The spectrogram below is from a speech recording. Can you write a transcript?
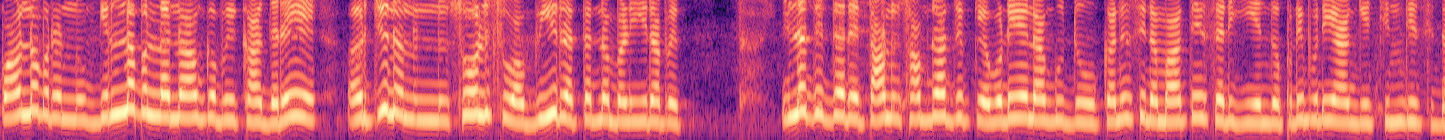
ಪಾಂಡವರನ್ನು ಗೆಲ್ಲಬಲ್ಲನಾಗಬೇಕಾದರೆ ಅರ್ಜುನನನ್ನು ಸೋಲಿಸುವ ವೀರ ತನ್ನ ಬಳಿ ಇರಬೇಕು. ಇಲ್ಲದಿದ್ದರೆ ತಾನು ಸಾಮ್ರಾಜ್ಯಕ್ಕೆ ಒಡೆಯನಾಗುವುದು ಕನಸಿನ ಮಾತೇ ಸರಿ ಎಂದು ಪರಿಪರಿಯಾಗಿ ಚಿಂತಿಸಿದ.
